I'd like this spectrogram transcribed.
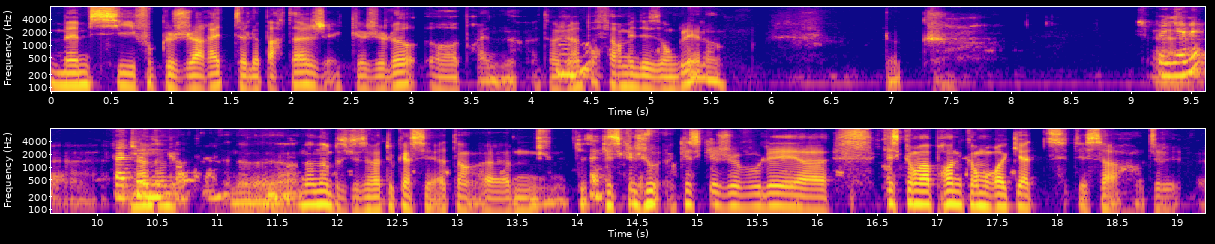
même s'il faut que j'arrête le partage et que je le reprenne. Attends, je vais un peu fermer des onglets là. Donc, Je peux y aller? Enfin, tu non, me non, dis non. quand. là. Non, non, non, non, non, parce que ça va tout casser. Attends, euh, qu'est-ce que je, qu'est-ce que je voulais, euh, qu'est-ce qu'on va prendre comme requête? C'était ça. Télé- euh,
